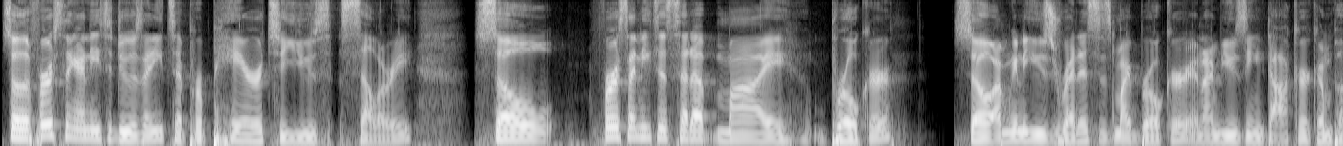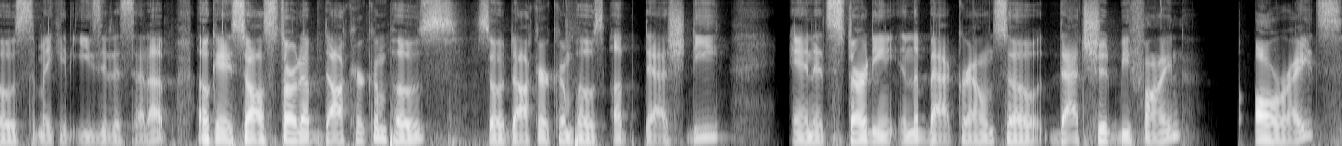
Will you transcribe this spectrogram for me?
So the first thing I need to do is I need to prepare to use Celery. So first I need to set up my broker. So I'm going to use Redis as my broker and I'm using Docker Compose to make it easy to set up. Okay, so I'll start up Docker Compose. So Docker Compose up dash D and it's starting in the background. So that should be fine. All right.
